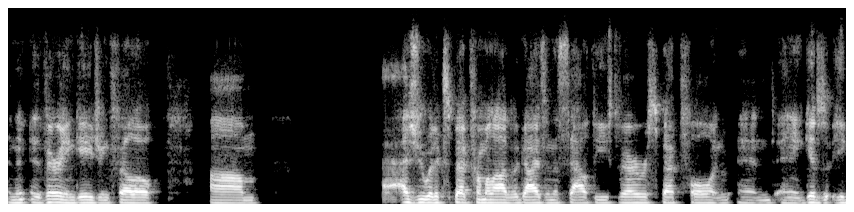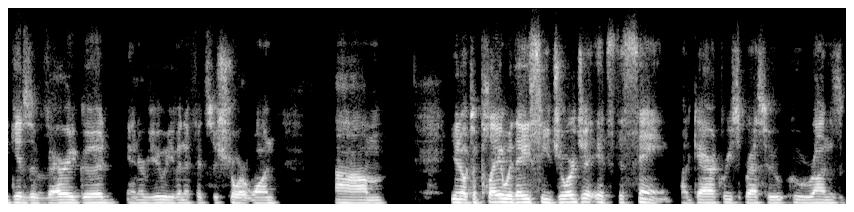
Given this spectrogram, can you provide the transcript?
and a very engaging fellow. Um, as you would expect from a lot of the guys in the southeast very respectful and and and he gives he gives a very good interview even if it's a short one um, you know to play with ac georgia it's the same uh, garrick Riespress, who who runs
